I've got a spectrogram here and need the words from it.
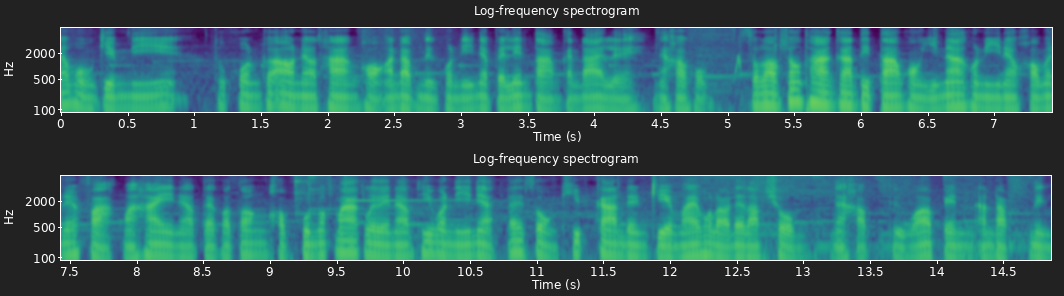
ครับผมเกมนี้ ทุกคนก็เอาแนวทางของอันดับหนึ่งคนนี้เนี่ยไปเล่นตามกันได้เลยนะครับผมสำหรับช่องทางการติดตามของยีน่าคนนี้นะเขาไม่ได้ฝากมาให้นะครับแต่ก็ต้องขอบคุณมากๆเลยนะครับที่วันนี้เนี่ยได้ส่งคลิปการเดินเกมมาให้พวกเราได้รับชมนะครับถือว่าเป็นอันดับหนึ่ง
